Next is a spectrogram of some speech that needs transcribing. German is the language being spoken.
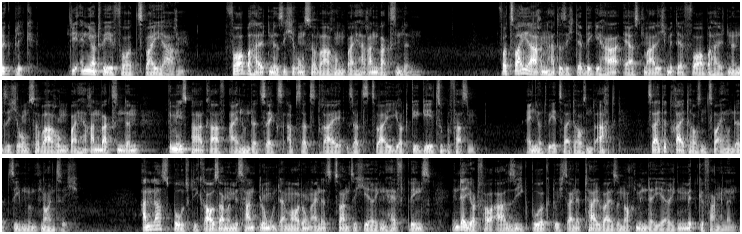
Rückblick. Die NJW vor zwei Jahren. Vorbehaltene Sicherungsverwahrung bei Heranwachsenden. Vor zwei Jahren hatte sich der BgH erstmalig mit der vorbehaltenen Sicherungsverwahrung bei Heranwachsenden gemäß § 106 Absatz 3 Satz 2 JGG zu befassen. (NJW 2008, Seite 3297). Anlass bot die grausame Misshandlung und Ermordung eines 20-jährigen Häftlings in der JVA Siegburg durch seine teilweise noch minderjährigen Mitgefangenen.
